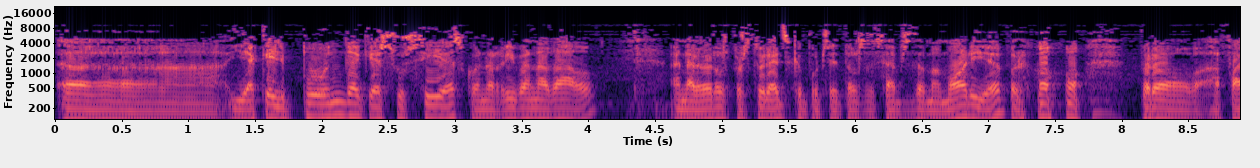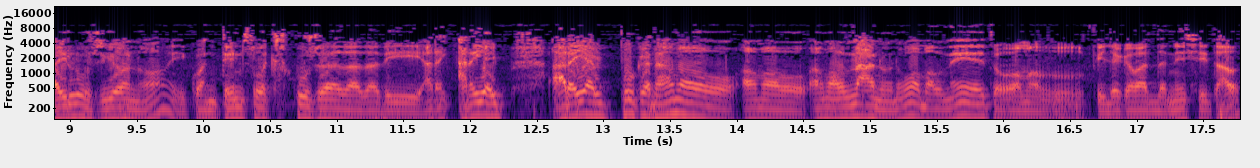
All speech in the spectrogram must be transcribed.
eh, ha aquell punt de que associes quan arriba Nadal anar a veure els pastorets que potser te'ls saps de memòria però, però fa il·lusió no? i quan tens l'excusa de, de dir ara, ara, ja hi, ara ja hi puc anar amb el, amb, el, amb el nano no? amb el net o amb el fill acabat de néixer i tal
